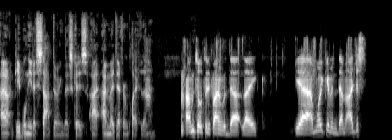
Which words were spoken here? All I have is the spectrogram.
I don't, people need to stop doing this because i'm a different player than them I'm totally fine with that. Like, yeah, I'm with them. I just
